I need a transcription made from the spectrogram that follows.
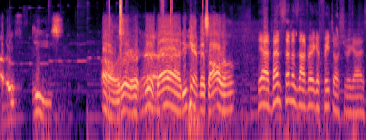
At least. Jeez. Oh, they're, you're bad. You can't miss all of them. Yeah, Ben Simmons not a very good free throw shooter, guys.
